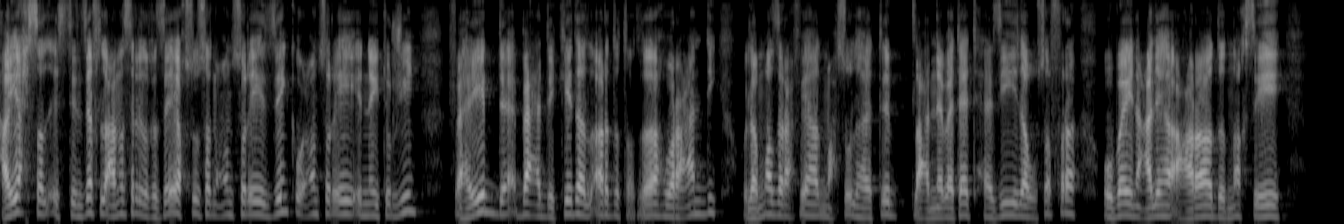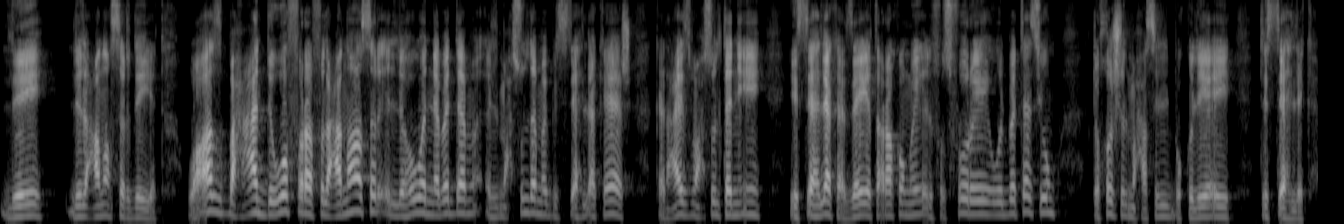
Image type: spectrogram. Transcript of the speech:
هيحصل استنزاف للعناصر الغذائية خصوصا عنصر إيه الزنك وعنصر إيه النيتروجين فهيبدأ بعد كده الأرض تتدهور عندي ولما أزرع فيها المحصول هتطلع النباتات هزيلة وصفرة وباين عليها أعراض النقص إيه؟ ليه للعناصر ديت. وأصبح عندي وفرة في العناصر اللي هو النبات ده المحصول ده ما بيستهلكهاش. كان عايز محصول تاني إيه؟ يستهلكها زي تراكم إيه؟ الفوسفور إيه؟ والبوتاسيوم. تخش المحاصيل البقولية إيه؟ تستهلكها.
